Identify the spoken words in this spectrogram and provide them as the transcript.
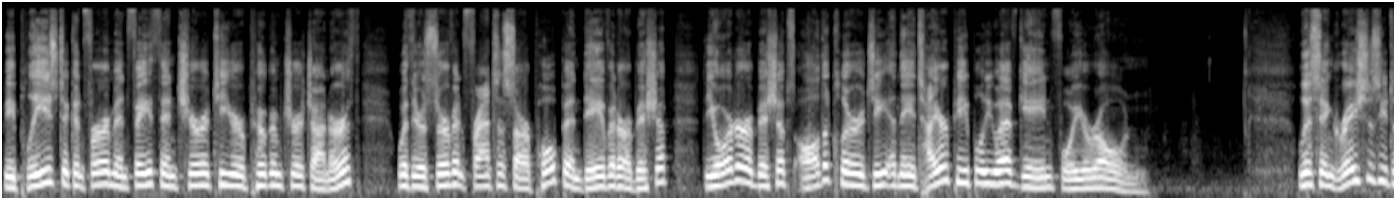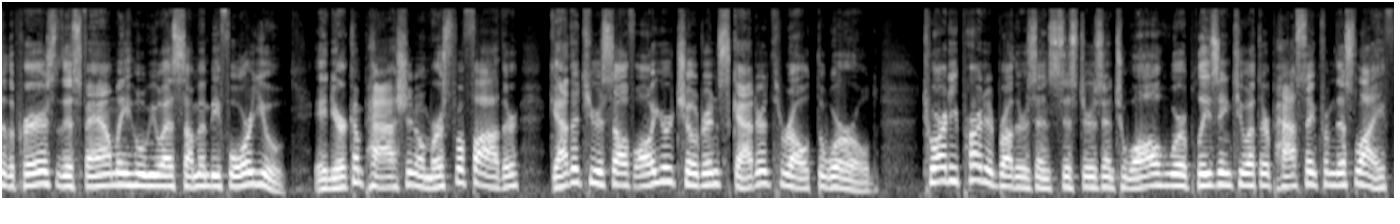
Be pleased to confirm in faith and charity your pilgrim church on earth, with your servant Francis our Pope and David our Bishop, the order of bishops, all the clergy, and the entire people you have gained for your own. Listen graciously to the prayers of this family whom you have summoned before you. In your compassion, O merciful Father, gather to yourself all your children scattered throughout the world. To our departed brothers and sisters, and to all who are pleasing to you at their passing from this life,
